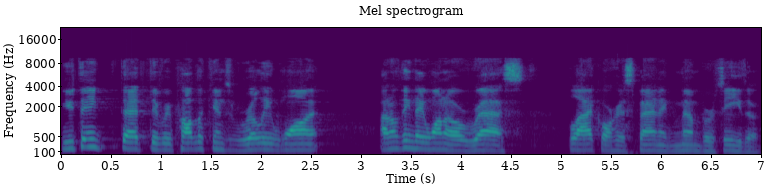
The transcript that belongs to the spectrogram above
You think that the Republicans really want, I don't think they want to arrest black or Hispanic members either.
